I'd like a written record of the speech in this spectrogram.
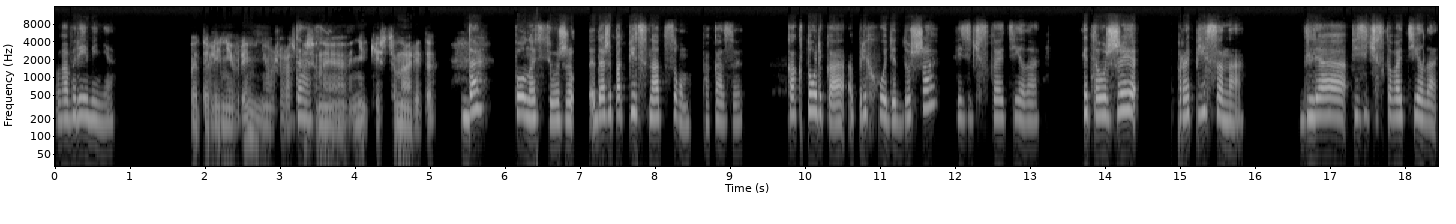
во времени. В этой линии времени уже Да, расписаны некий сценарий, да? да, полностью уже, даже подписано отцом, показывает. Как только приходит душа, физическое тело, это уже прописано для физического тела.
